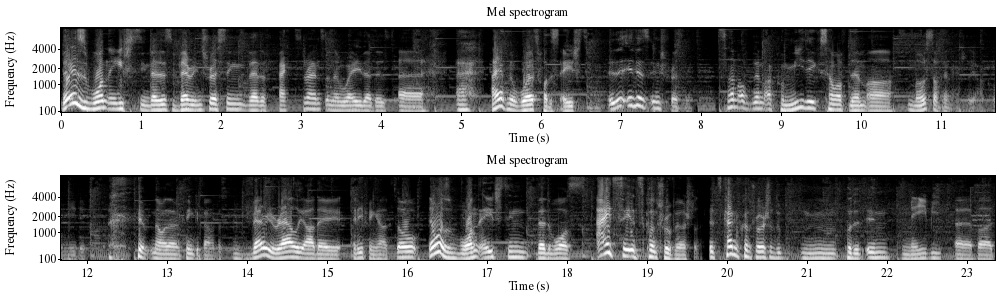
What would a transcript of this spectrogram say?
there is one H scene that is very interesting that affects Rance in a way that is uh, uh I have no words for this H scene. it, it is interesting. Some of them are comedic, some of them are most of them actually are comedic. now that I think about it. Very rarely are they anything else. So there was one H scene that was, I'd say it's controversial. It's kind of controversial to mm, put it in, maybe, uh, but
